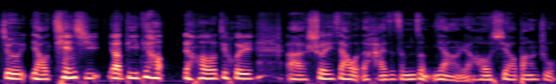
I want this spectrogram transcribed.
就要谦虚，要低调，然后就会啊说一下我的孩子怎么怎么样，然后需要帮助。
